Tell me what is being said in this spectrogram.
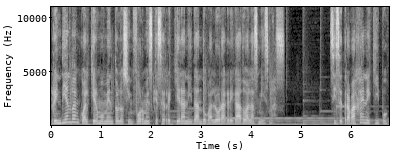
rindiendo en cualquier momento los informes que se requieran y dando valor agregado a las mismas. Si se trabaja en equipo,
